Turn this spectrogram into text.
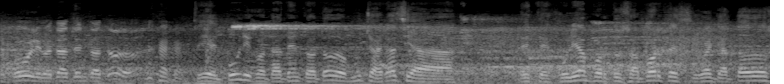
El público está atento a todo. Sí, el público está atento a todo. Muchas gracias, este, Julián, por tus aportes, igual que a todos.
